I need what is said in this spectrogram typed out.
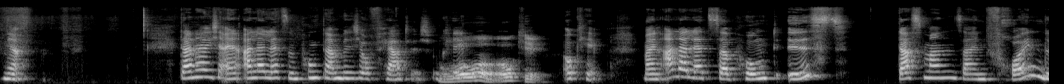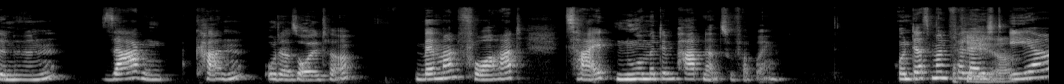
Ja. Dann habe ich einen allerletzten Punkt, dann bin ich auch fertig, okay? Oh, okay. Okay. Mein allerletzter Punkt ist, dass man seinen Freundinnen sagen kann oder sollte, wenn man vorhat, Zeit nur mit dem Partner zu verbringen. Und dass man vielleicht okay, ja. eher.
